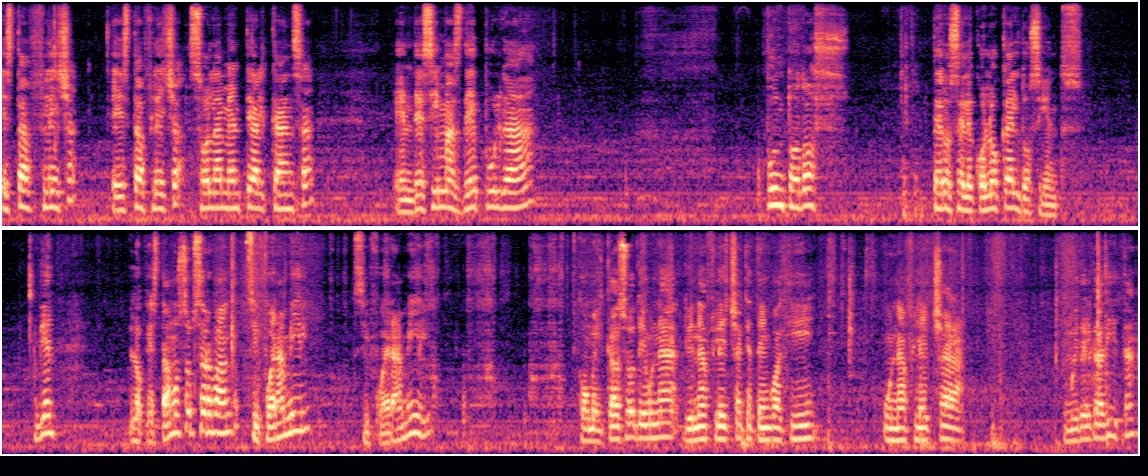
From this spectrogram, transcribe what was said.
esta flecha, esta flecha solamente alcanza en décimas de pulgada punto 2, pero se le coloca el 200. Bien, lo que estamos observando, si fuera 1000, si fuera 1000, como el caso de una, de una flecha que tengo aquí, una flecha muy delgadita,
